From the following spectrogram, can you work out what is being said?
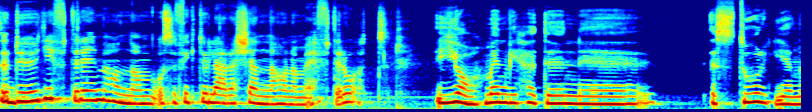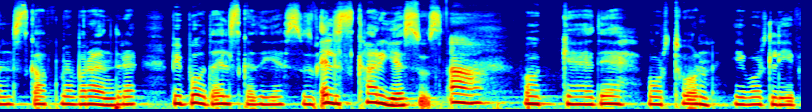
Så du gifte dig med honom och så fick du lära känna honom efteråt? ja, men vi hade en eh, stor gemenskap med varandra. Vi båda älskade Jesus, älskar Jesus. Ja. Och eh, det är vår ton i vårt liv.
